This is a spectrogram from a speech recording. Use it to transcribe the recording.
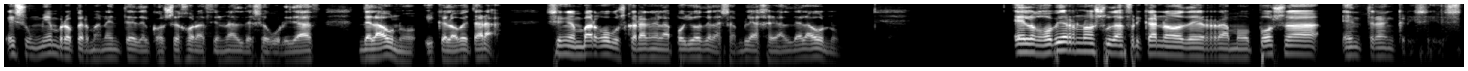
es un miembro permanente del Consejo Nacional de Seguridad de la ONU y que lo vetará. Sin embargo, buscarán el apoyo de la Asamblea General de la ONU. El gobierno sudafricano de Ramaphosa entra en crisis.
